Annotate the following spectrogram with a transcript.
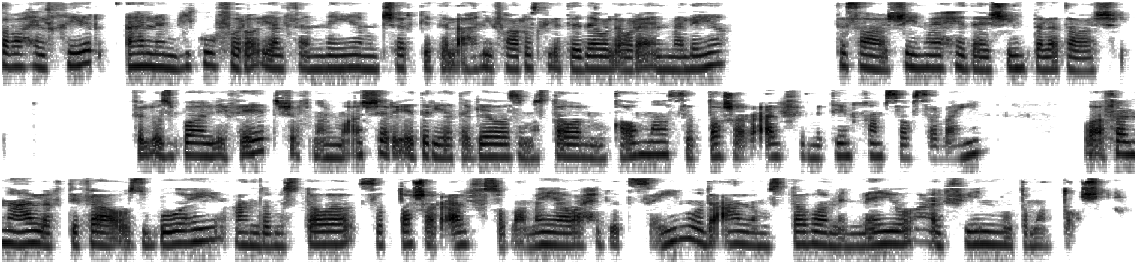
صباح الخير. أهلا بيكم في الرؤية الفنية من شركة الأهلي فارس لتداول الأوراق المالية تسعة وعشرين واحد عشرين تلاتة وعشرين. في الأسبوع اللي فات شفنا المؤشر قدر يتجاوز مستوى المقاومة ستاشر ألف ميتين خمسة وسبعين وقفلنا على ارتفاع أسبوعي عند مستوى ستاشر ألف سبعمية واحد وتسعين وده أعلى مستوى من مايو ألفين وتمنتاشر.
